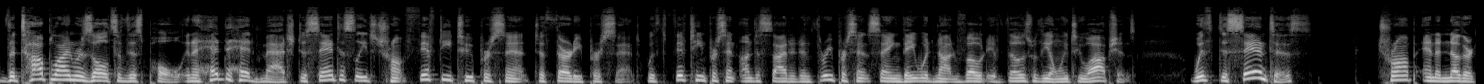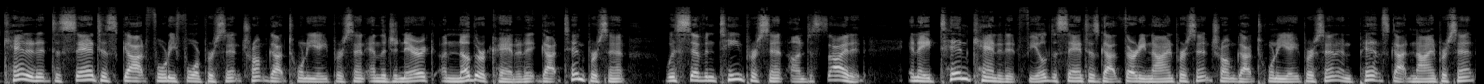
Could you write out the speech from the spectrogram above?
the top line results of this poll in a head to head match, DeSantis leads Trump 52% to 30%, with 15% undecided and 3% saying they would not vote if those were the only two options. With DeSantis, Trump and another candidate, DeSantis got 44%, Trump got 28%, and the generic another candidate got 10%, with 17% undecided. In a 10 candidate field, DeSantis got 39%, Trump got 28%, and Pence got 9%.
